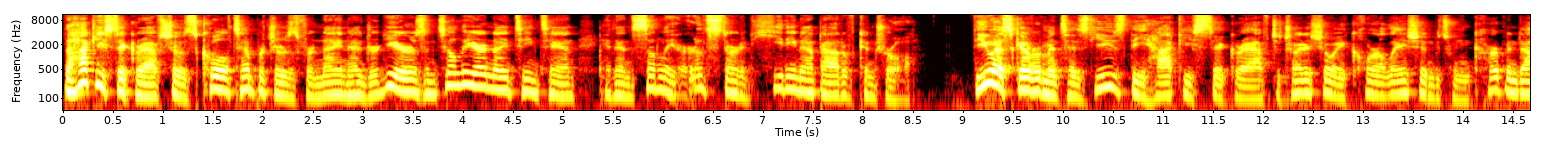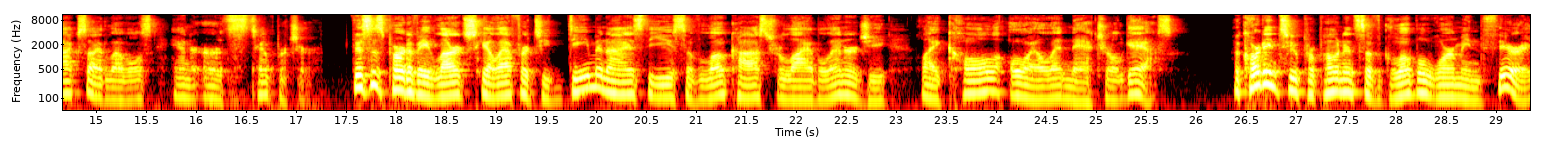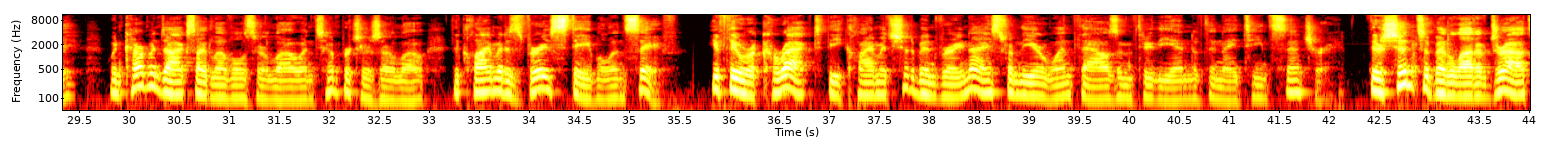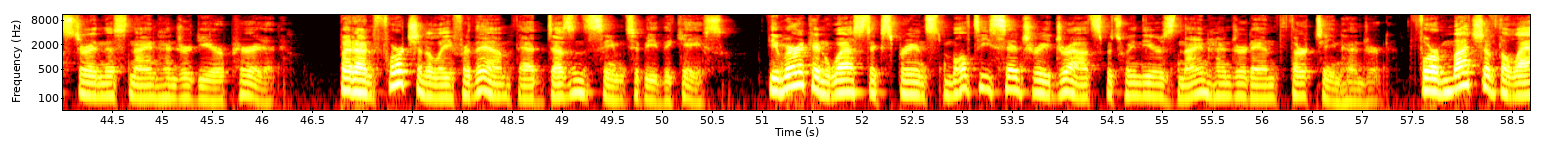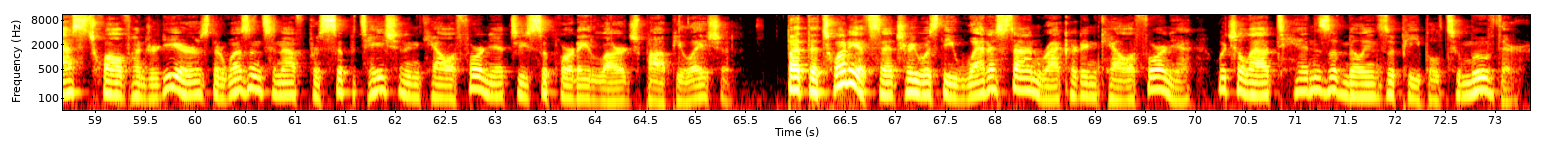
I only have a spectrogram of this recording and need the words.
The hockey stick graph shows cool temperatures for 900 years until the year 1910, and then suddenly Earth started heating up out of control. The US government has used the hockey stick graph to try to show a correlation between carbon dioxide levels and Earth's temperature. This is part of a large scale effort to demonize the use of low cost, reliable energy like coal, oil, and natural gas. According to proponents of global warming theory, when carbon dioxide levels are low and temperatures are low, the climate is very stable and safe. If they were correct, the climate should have been very nice from the year 1000 through the end of the 19th century. There shouldn't have been a lot of droughts during this 900 year period. But unfortunately for them, that doesn't seem to be the case. The American West experienced multi century droughts between the years 900 and 1300. For much of the last 1200 years, there wasn't enough precipitation in California to support a large population. But the 20th century was the wettest on record in California, which allowed tens of millions of people to move there.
